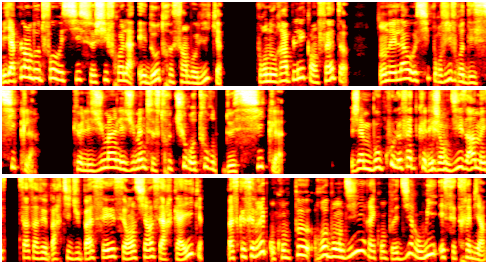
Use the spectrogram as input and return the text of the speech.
Mais il y a plein d'autres fois aussi ce chiffre-là et d'autres symboliques pour nous rappeler qu'en fait, on est là aussi pour vivre des cycles que les humains et les humaines se structurent autour de cycles. J'aime beaucoup le fait que les gens disent ah mais ça ça fait partie du passé, c'est ancien, c'est archaïque parce que c'est vrai qu'on peut rebondir et qu'on peut dire oui et c'est très bien.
